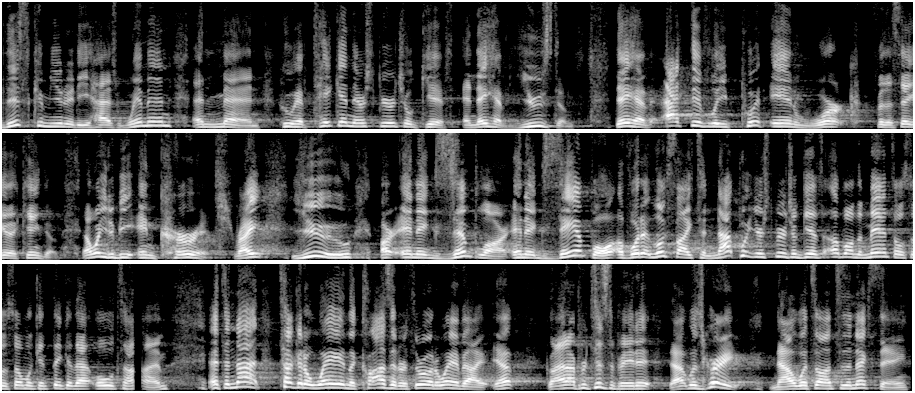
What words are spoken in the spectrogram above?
this community has women and men who have taken their spiritual gifts and they have used them. They have actively put in work for the sake of the kingdom. And I want you to be encouraged, right? You are an exemplar, an example of what it looks like to not put your spiritual gifts up on the mantle so someone can think of that old time, and to not tuck it away in the closet or throw it away and be like, yep, glad I participated. That was great. Now what's on to the next thing?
